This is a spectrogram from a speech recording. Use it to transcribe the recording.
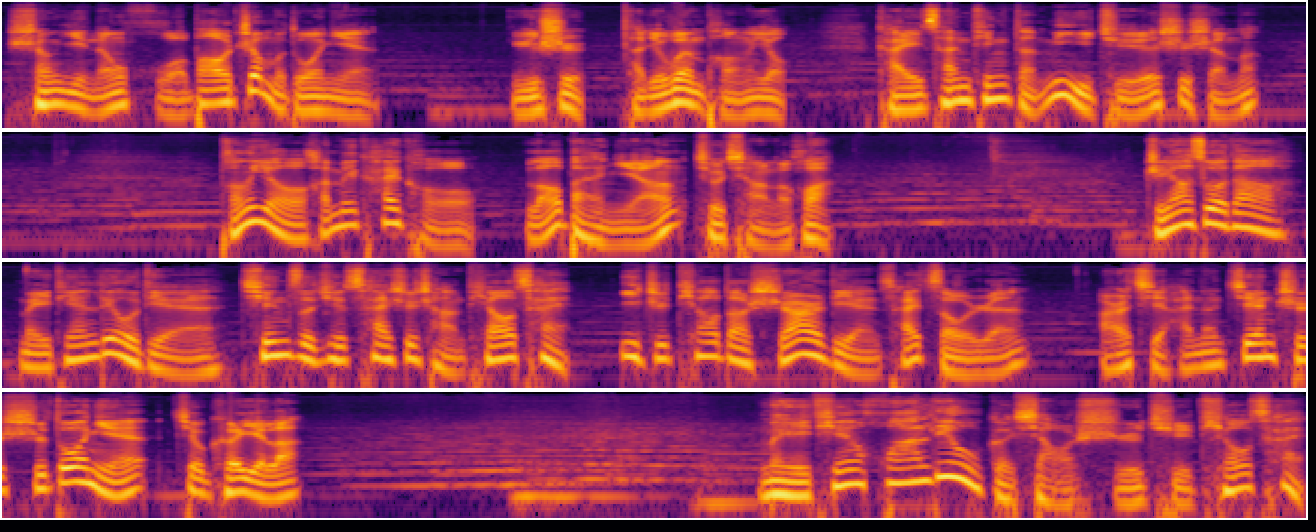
生意能火爆这么多年？于是他就问朋友，开餐厅的秘诀是什么？朋友还没开口，老板娘就抢了话。只要做到每天六点亲自去菜市场挑菜，一直挑到十二点才走人，而且还能坚持十多年就可以了。每天花六个小时去挑菜，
